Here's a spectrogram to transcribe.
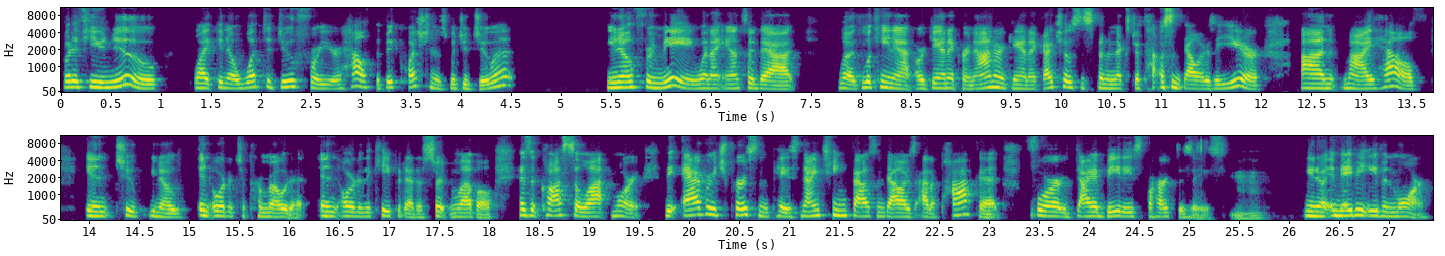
But if you knew like you know what to do for your health. The big question is would you do it? You know for me when i answered that like looking at organic or non-organic i chose to spend an extra thousand dollars a year on my health into you know in order to promote it in order to keep it at a certain level because it costs a lot more. The average person pays $19000 out of pocket for diabetes or heart disease. Mm-hmm. you know and maybe even more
